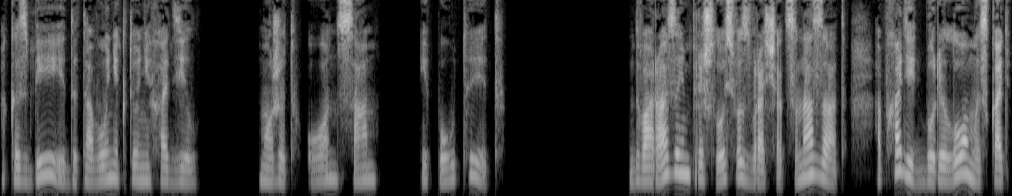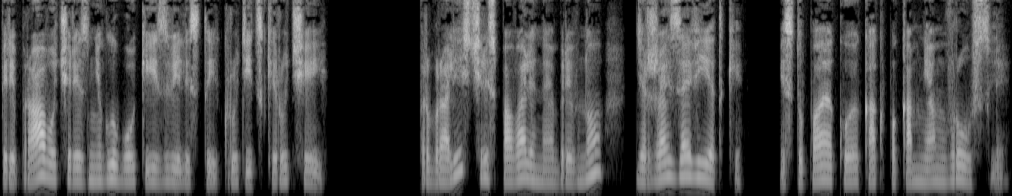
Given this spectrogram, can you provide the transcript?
А к избе и до того никто не ходил. Может, он сам и путает?» Два раза им пришлось возвращаться назад, обходить бурелом, искать переправу через неглубокий извилистый Крутицкий ручей. Пробрались через поваленное бревно, держась за ветки и ступая кое-как по камням в русле.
